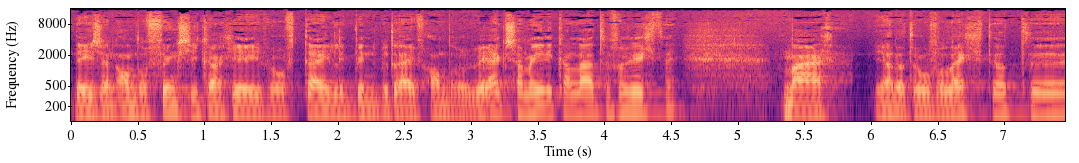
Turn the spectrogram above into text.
deze een andere functie kan geven of tijdelijk binnen het bedrijf andere werkzaamheden kan laten verrichten. Maar ja, dat overleg dat, uh,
